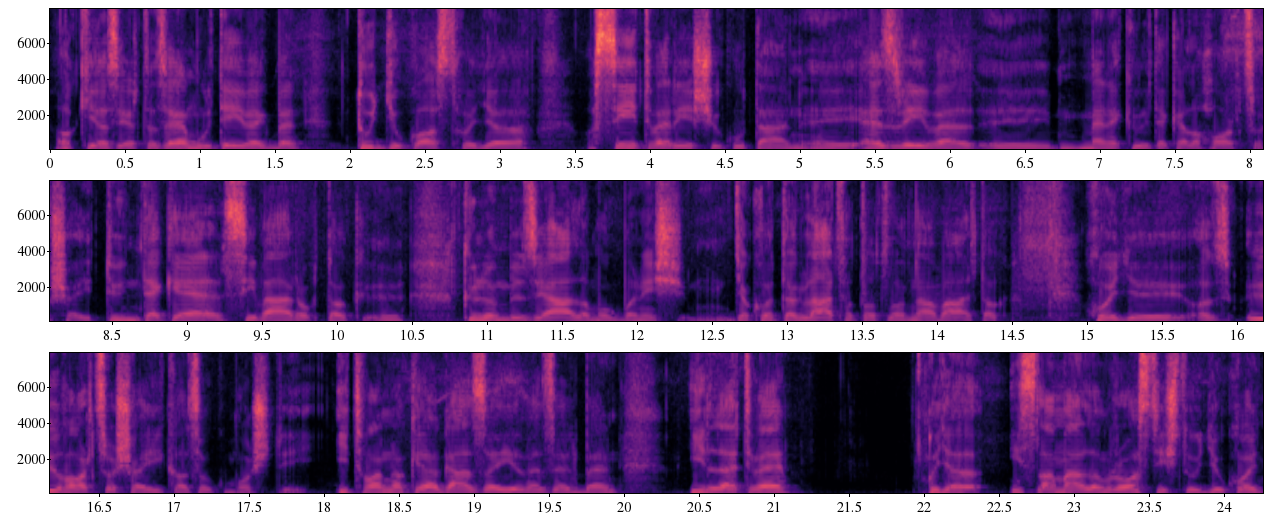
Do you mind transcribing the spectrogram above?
aki azért az elmúlt években tudjuk azt, hogy a, a szétverésük után ezrével menekültek el a harcosai, tűntek el, szivárogtak különböző államokban, és gyakorlatilag láthatatlanná váltak, hogy az ő harcosaik azok most itt vannak-e a gázai övezetben, illetve hogy a iszlám államról azt is tudjuk, hogy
